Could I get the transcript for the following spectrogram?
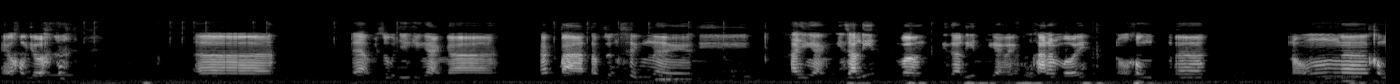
Em không nhớ. À, đây là ví dụ như hình ảnh à, các bà tập dưỡng sinh này thì hay hình ảnh Inzalit vâng Inzalit hình ảnh này cũng khá là mới. Nó không uh, nó ờ, không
